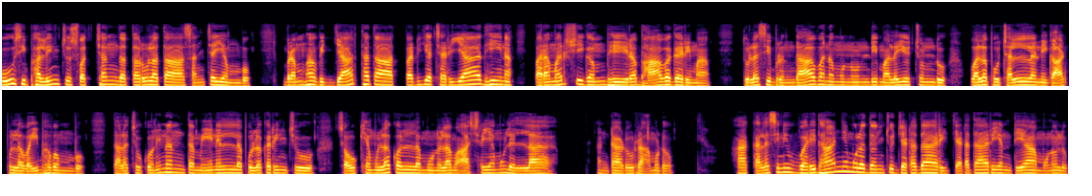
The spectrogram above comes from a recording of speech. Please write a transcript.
పూసి ఫలించు స్వచ్ఛంద తరులత సంచయంబు. బ్రహ్మ విద్యార్థతాత్పర్య చర్యాధీన పరమర్షి గంభీర భావగరిమ. తులసి బృందావనము నుండి మలయుచుండు వలపు చల్లని గాడ్పుల వైభవంబు. తలచుకొనినంత మేనెల్ల పులకరించు సౌఖ్యముల కొల్ల మునుల ఆశ్రయములెల్లా అంటాడు రాముడు. ఆ కలసిని వరిధాన్యముల దంచు జటదారి జటదారి అంటే ఆ మునులు.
